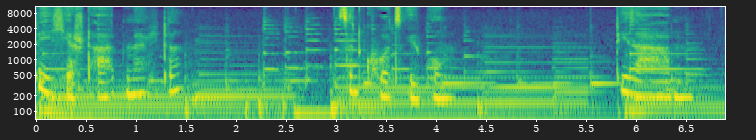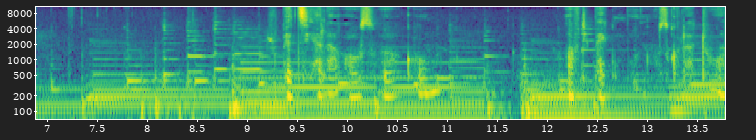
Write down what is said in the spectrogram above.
die ich hier starten möchte, sind Kurzübungen. Diese haben spezielle Auswirkungen auf die Beckenbodenmuskulatur.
